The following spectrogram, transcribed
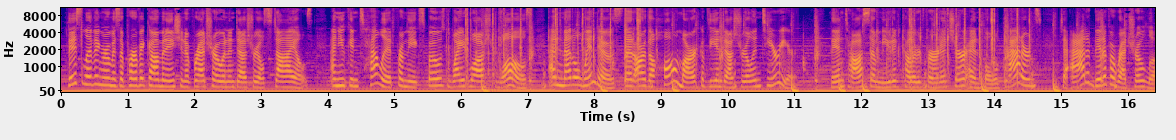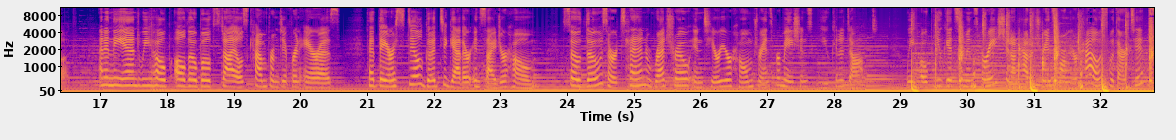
This living room is a perfect combination of retro and industrial styles and you can tell it from the exposed whitewashed walls and metal windows that are the hallmark of the industrial interior. Then toss some muted colored furniture and bold patterns to add a bit of a retro look. And in the end, we hope, although both styles come from different eras, that they are still good together inside your home. So those are 10 retro interior home transformations you can adopt. We hope you get some inspiration on how to transform your house with our tips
